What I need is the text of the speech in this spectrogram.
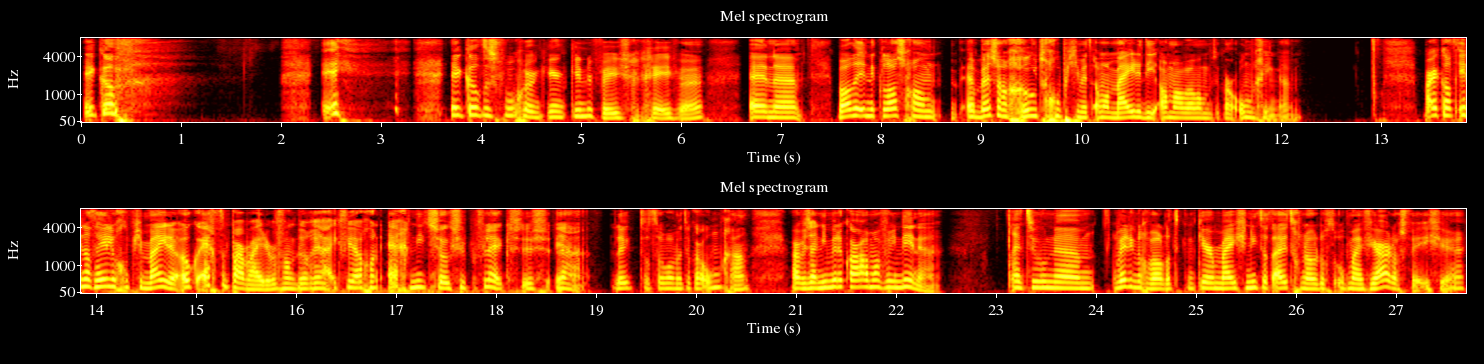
Ik had. ik, ik had dus vroeger een keer een kinderfeestje gegeven. En eh, we hadden in de klas gewoon eh, best wel een groot groepje met allemaal meiden die allemaal wel met elkaar omgingen. Maar ik had in dat hele groepje meiden ook echt een paar meiden waarvan ik dacht, ja, ik vind jou gewoon echt niet zo super flex. Dus ja, leuk dat we allemaal met elkaar omgaan. Maar we zijn niet met elkaar allemaal vriendinnen. En toen ehm, weet ik nog wel dat ik een keer een meisje niet had uitgenodigd op mijn verjaardagsfeestje.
